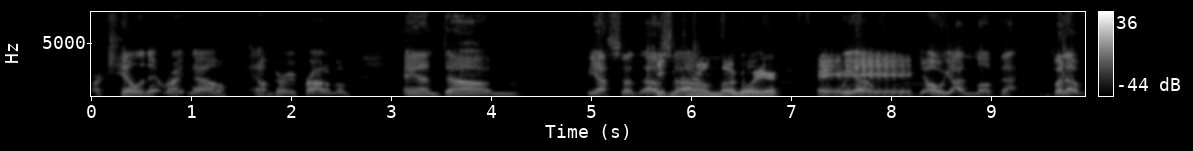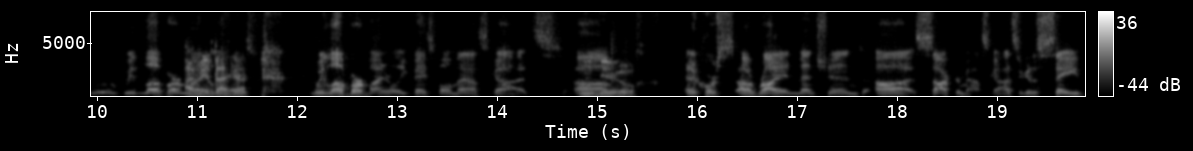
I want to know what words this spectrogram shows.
are killing it right now, and I'm very proud of them. And um, yeah, so that Keep was my uh, own logo here. Hey, we, uh, oh yeah, I love that. But uh, we, we love our minor made that, league yeah. we love our minor league baseball mascots. Um, we do. and of course, uh, Ryan mentioned uh, soccer mascots. You're going to save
